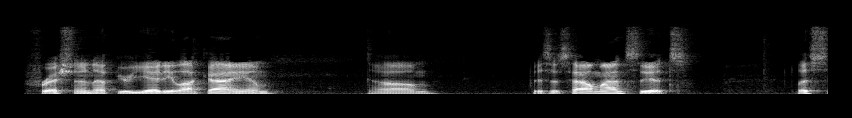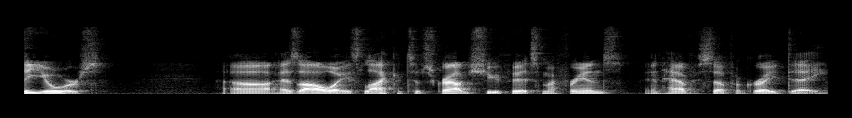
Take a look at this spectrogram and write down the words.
freshening up your Yeti like I am. Um, this is how mine sits. Let's see yours. Uh, as always, like and subscribe to Shoe Fits, my friends, and have yourself a great day.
